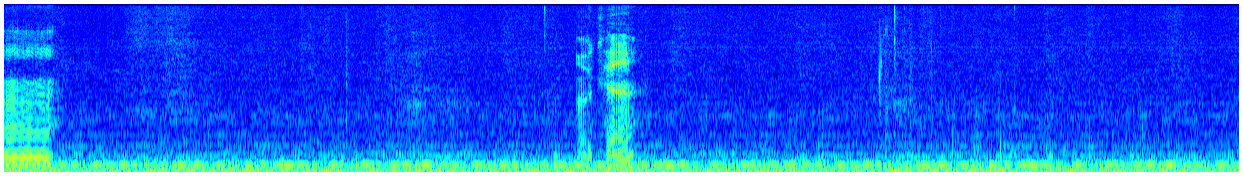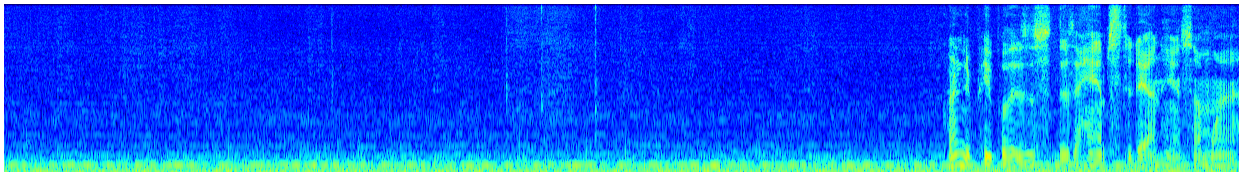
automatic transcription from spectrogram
Uh, okay. According to people, there's this, there's a hamster down here somewhere.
